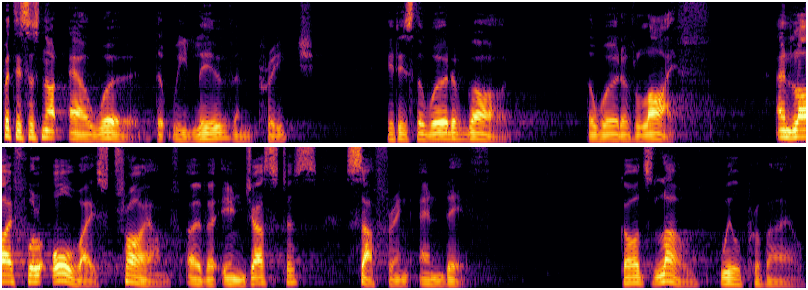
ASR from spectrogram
But this is not our word that we live and preach. It is the word of God, the word of life. And life will always triumph over injustice, suffering, and death. God's love will prevail.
